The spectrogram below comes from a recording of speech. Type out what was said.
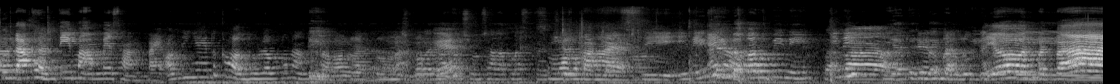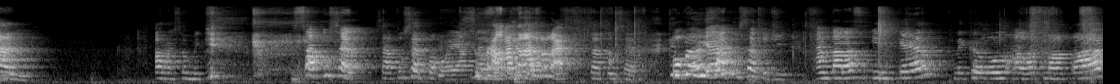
kontak ganti mame santai. Ontinya itu kalau dulang tuh nanti bakal langsung. Oke. Pokoknya langsung sangat Mas Bajur. Semua Terima kepakai. kasih. Ini Ini dari. Bapak Rupi nih. Ini Iya dari Bapak Rupi. Ayo tebak-tebakan. Oh, rasa mikir. Satu set. Satu set pokoknya. Seberangkat langsung lah. Satu set. Pokoknya satu satu iki. Antara skincare, nek ngono alat makan,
